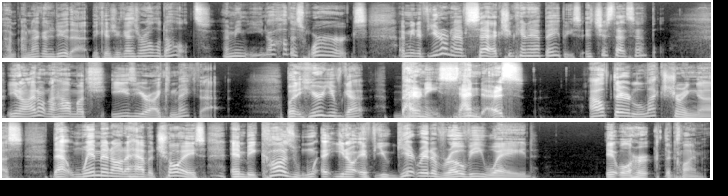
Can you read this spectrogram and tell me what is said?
I'm, I'm not going to do that because you guys are all adults. I mean, you know how this works. I mean, if you don't have sex, you can't have babies. It's just that simple. You know, I don't know how much easier I can make that. But here you've got Bernie Sanders out there lecturing us that women ought to have a choice. And because, you know, if you get rid of Roe v. Wade, it will hurt the climate.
